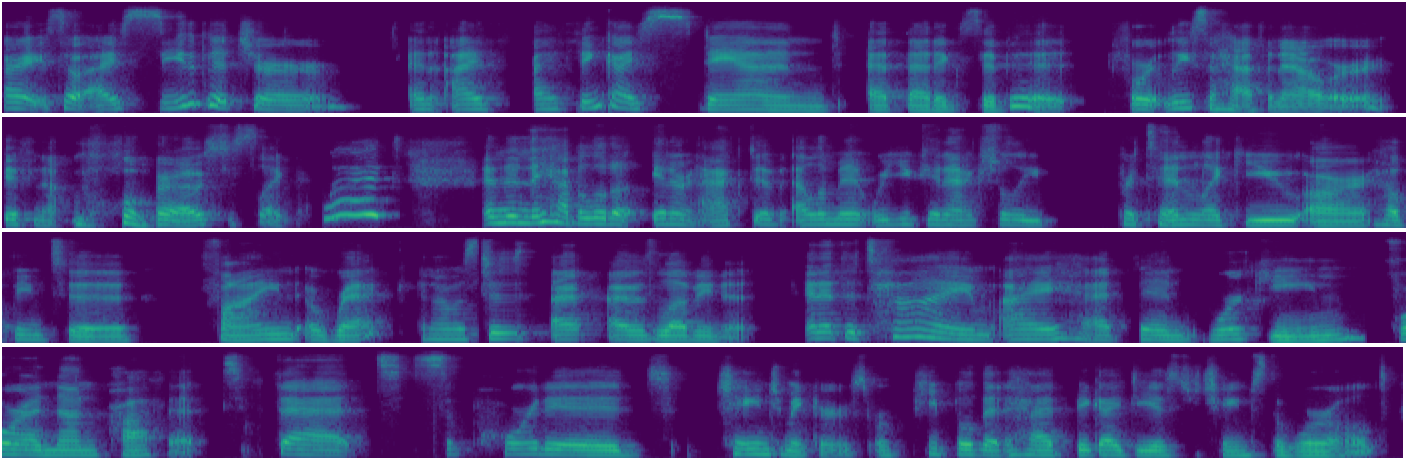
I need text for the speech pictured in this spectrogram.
All right so i see the picture and I I think I stand at that exhibit for at least a half an hour, if not more. I was just like, what? And then they have a little interactive element where you can actually pretend like you are helping to find a wreck. And I was just I, I was loving it. And at the time, I had been working for a nonprofit that supported change makers or people that had big ideas to change the world.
